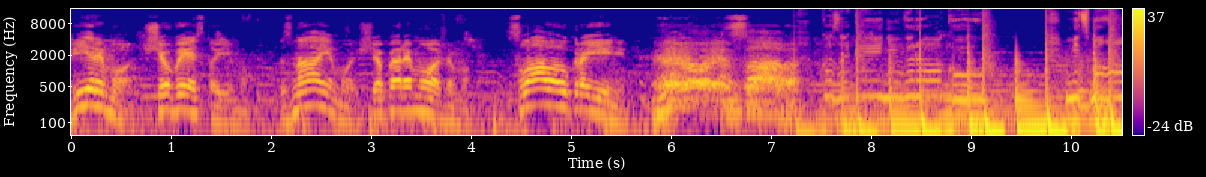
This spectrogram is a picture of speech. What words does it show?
Віримо, що вистоїмо. Знаємо, що переможемо. Слава Україні! Героям слава! Козаки ні в року, міць мого.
